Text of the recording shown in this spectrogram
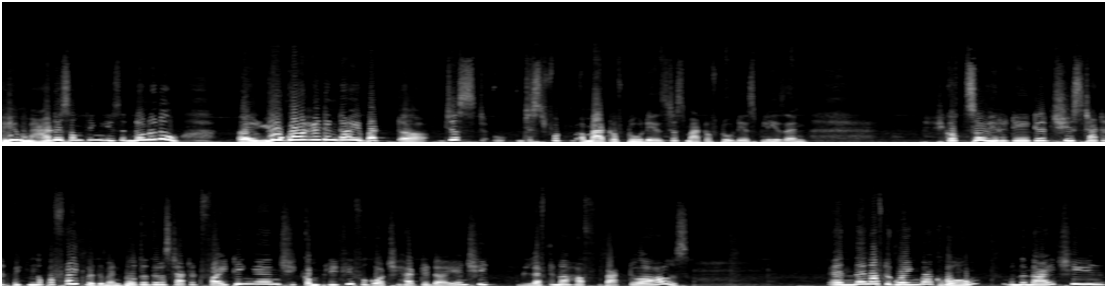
Are you mad or something? He said, No, no, no uh, you go ahead and die but uh, just just for a matter of two days just matter of two days please. And she got so irritated she started picking up a fight with him. And both of them started fighting and she completely forgot she had to die and she left in a huff back to her house. And then after going back home in the night she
